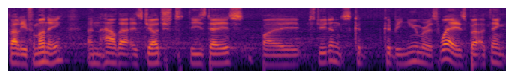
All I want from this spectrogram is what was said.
value for money, and how that is judged these days by students could, could be numerous ways, but I think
